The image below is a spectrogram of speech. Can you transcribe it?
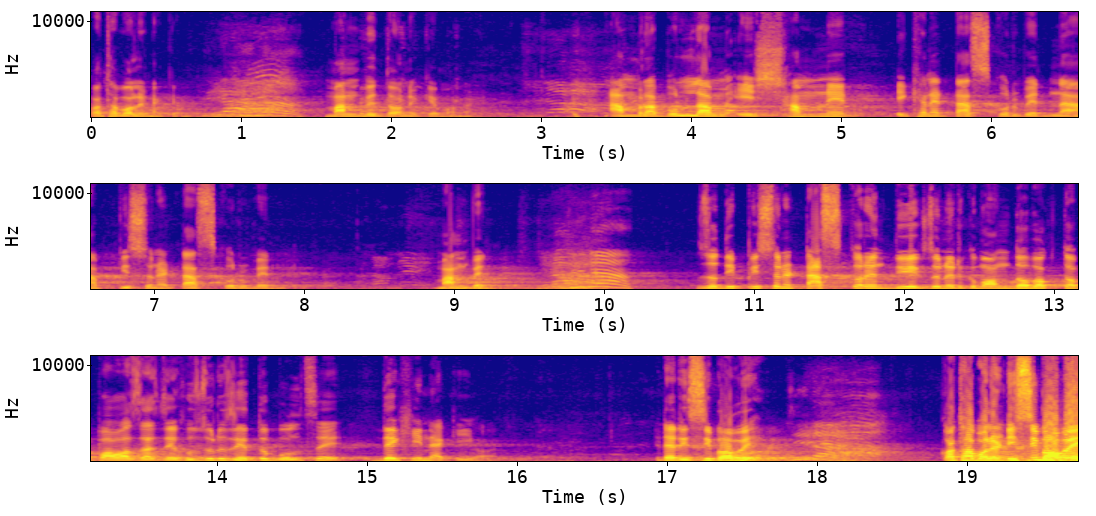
কথা বলে না কেন? মানবে তো অনেকে মনে আমরা বললাম, এই সামনে এখানে টাচ করবেন না, পিছনে টাচ করবেন। মানবেন? যদি পিছনে টাচ করেন, দুই একজন এরকম অন্ধভক্ত পাওয়া যায় যে হুজুর যেহেতু বলছে, দেখি না কি হয়। এটা রিসিভ হবে? কথা বলে রিসিভ হবে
